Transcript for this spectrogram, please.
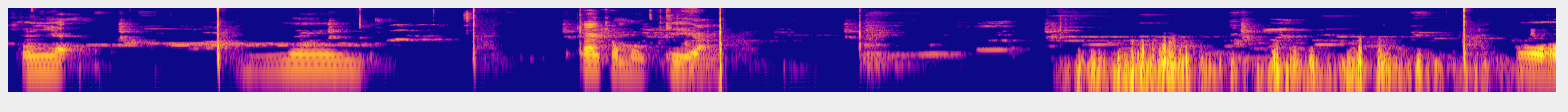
แค่เนี้ยนี่ใกล้กับหมดเกียง โอ้โห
